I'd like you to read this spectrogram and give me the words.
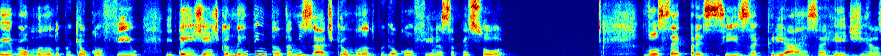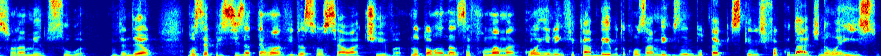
eu mando porque eu confio. E tem gente que eu nem tenho tanta amizade, que eu mando porque eu confio nessa pessoa. Você precisa criar essa rede de relacionamento sua, entendeu? Você precisa ter uma vida social ativa. Não estou mandando você fumar maconha nem ficar bêbado com os amigos em boteco de esquina de faculdade. Não é isso.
